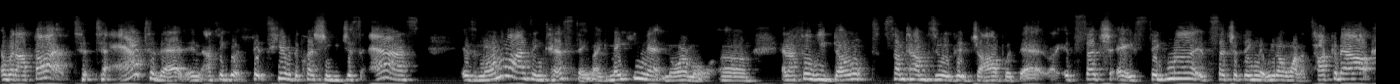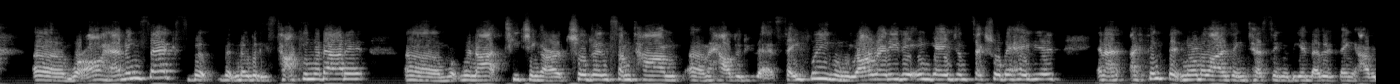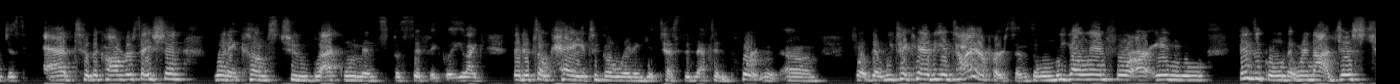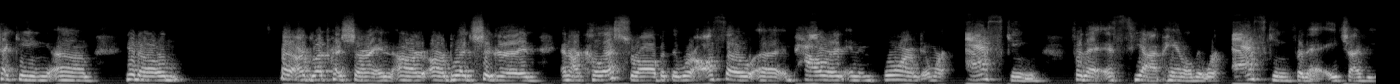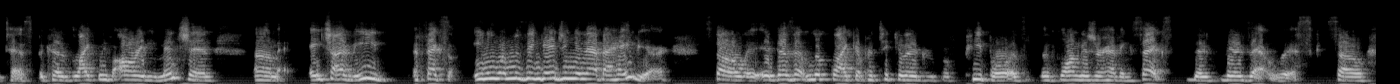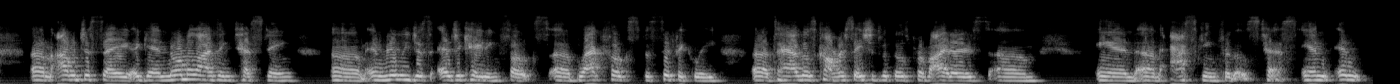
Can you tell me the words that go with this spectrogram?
And what I thought to, to add to that, and I think what fits here with the question you just asked, is normalizing testing, like making that normal. Um, and I feel we don't sometimes do a good job with that. It's such a stigma. It's such a thing that we don't want to talk about. Um, we're all having sex, but but nobody's talking about it. Um, we're not teaching our children sometimes um, how to do that safely when we are ready to engage in sexual behaviors. And I, I, think that normalizing testing would be another thing I would just add to the conversation when it comes to Black women specifically, like that it's okay to go in and get tested. That's important um, for that we take care of the entire person. So when we go in for our annual physical, that we're not just checking, um, you know, our blood pressure and our, our blood sugar and, and our cholesterol, but that we're also uh, empowered and informed and we're asking for that STI panel, that we're asking for that HIV test. Because, like we've already mentioned, um, HIV affects anyone who's engaging in that behavior. So it, doesn't look like a particular group of people. As, as long as you're having sex, there, there's that risk. So um, I would just say, again, normalizing testing um, and really just educating folks, uh, Black folks specifically, uh, to have those conversations with those providers um, and um, asking for those tests. And, and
